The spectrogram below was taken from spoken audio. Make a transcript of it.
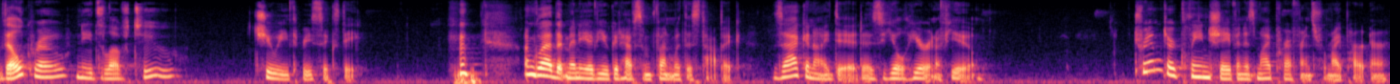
Velcro needs love too. Chewy 360. I'm glad that many of you could have some fun with this topic. Zach and I did, as you'll hear in a few. Trimmed or clean shaven is my preference for my partner.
